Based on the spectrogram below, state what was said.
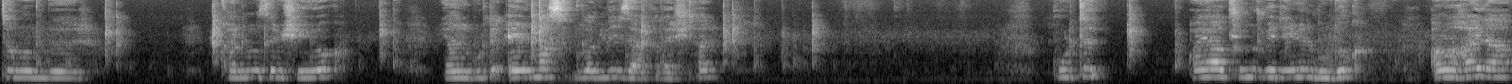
Tamamdır. Karnımızda bir şey yok. Yani burada elmas bulabiliriz arkadaşlar. Burada bayağı kömür ve demir bulduk. Ama hala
